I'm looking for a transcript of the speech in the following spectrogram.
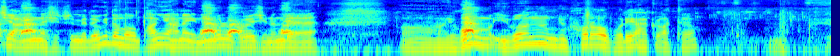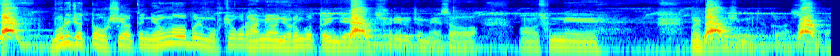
지 않았나 싶습니다. 여기도 뭐 방이 하나 있는 걸로 보여지는데 어, 이건 뭐 이건 좀 헐어버려야 할것 같아요. 모르죠. 또 혹시 어떤 영업을 목적으로 하면 이런 것도 이제 수리를 좀 해서 어, 손님을 받으시면 될 것 같습니다.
